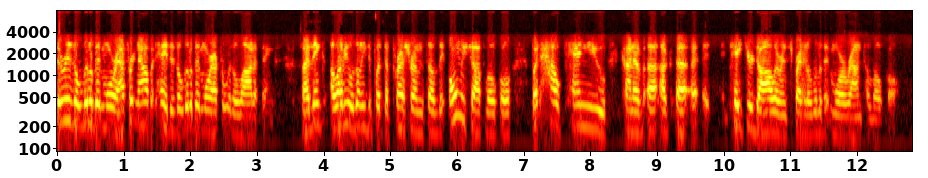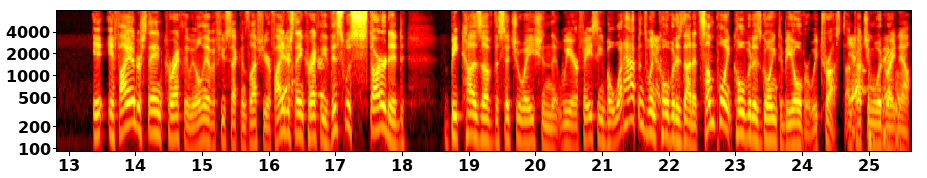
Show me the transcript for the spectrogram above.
There is a little bit more effort now, but hey, there's a little bit more effort with a lot of things. So I think a lot of people don't need to put the pressure on themselves. They only shop local, but how can you kind of uh, uh, uh, take your dollar and spread it a little bit more around to local. If I understand correctly, we only have a few seconds left here. If I yeah, understand correctly, sure. this was started because of the situation that we are facing. But what happens when COVID is done? At some point, COVID is going to be over. We trust. I'm yeah, touching wood right now.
